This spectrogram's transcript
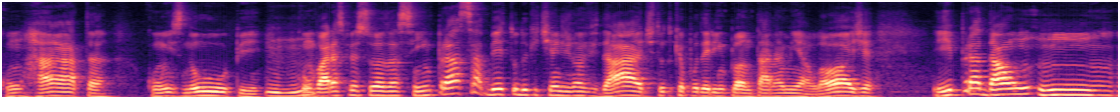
com o Rata, com o Snoopy, Uhum. com várias pessoas assim, para saber tudo que tinha de novidade, tudo que eu poderia implantar na minha loja e para dar um, um,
